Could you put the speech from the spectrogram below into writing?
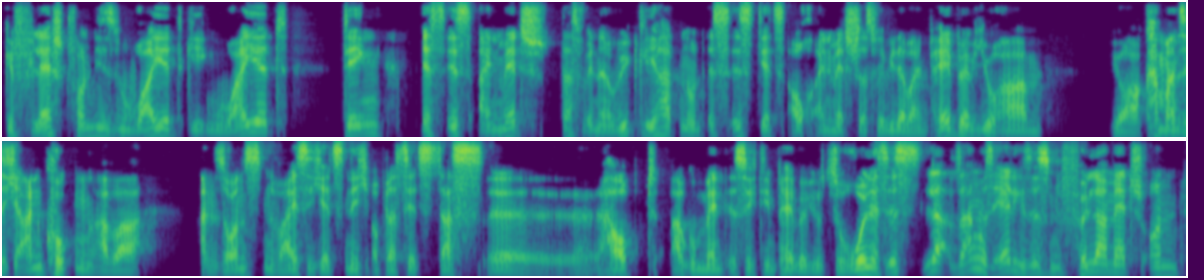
geflasht von diesem Wyatt gegen Wyatt Ding. Es ist ein Match, das wir in der Weekly hatten und es ist jetzt auch ein Match, das wir wieder beim Pay-Per-View haben. Ja, kann man sich angucken, aber ansonsten weiß ich jetzt nicht, ob das jetzt das äh, Hauptargument ist, sich den Pay-Per-View zu holen. Es ist, sagen wir es ehrlich, es ist ein Füller-Match und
